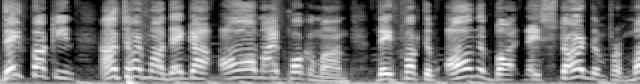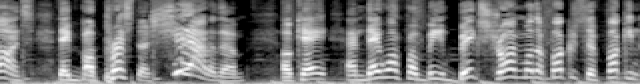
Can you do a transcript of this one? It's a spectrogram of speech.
They fucking. I'm talking about they got all my Pokemon. They fucked them all in the butt. They starved them for months. They oppressed the shit out of them okay? And they went from being big, strong motherfuckers to fucking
